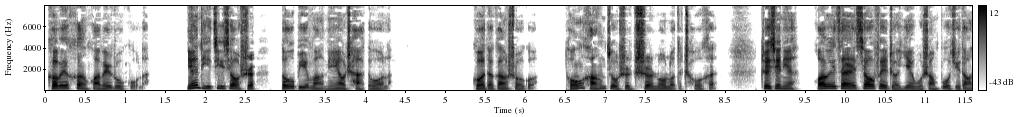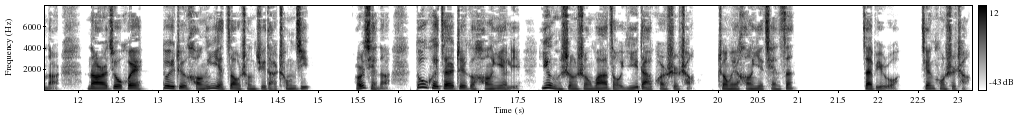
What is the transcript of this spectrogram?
可谓恨华为入骨了。年底绩效时都比往年要差多了。郭德纲说过：“同行就是赤裸裸的仇恨。”这些年，华为在消费者业务上布局到哪儿，哪儿就会对这个行业造成巨大冲击，而且呢，都会在这个行业里硬生生挖走一大块市场，成为行业前三。再比如监控市场。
